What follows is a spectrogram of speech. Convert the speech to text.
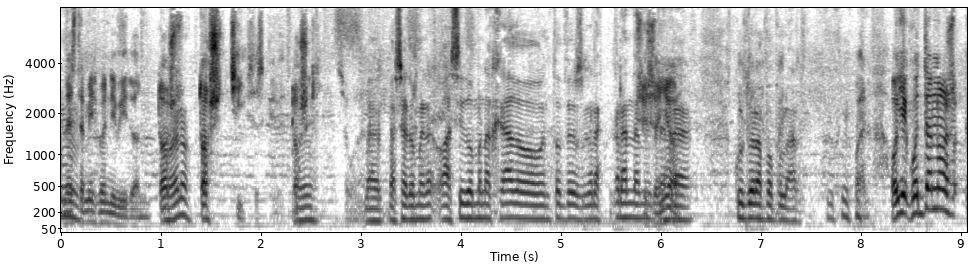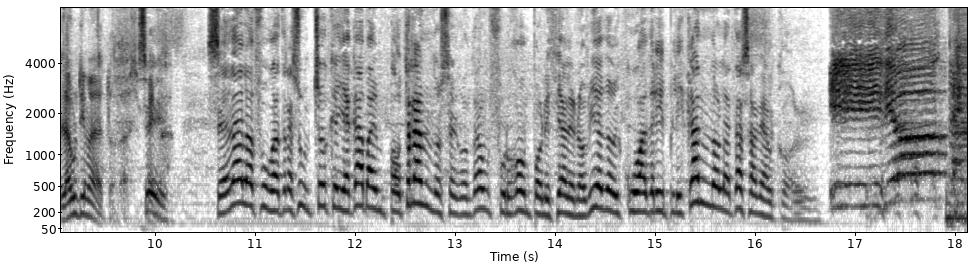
en Mm. este mismo individuo, en Tos, Bueno. Toschi se escribe, Toski, Eh, va, va a ser ha sido homenajeado entonces gra- grandemente Sí, señor. en la cultura popular. Bueno, oye, cuéntanos la última de todas. Sí. Venga. Se da la fuga tras un choque y acaba empotrándose contra un furgón policial en Oviedo y cuadriplicando la tasa de alcohol.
